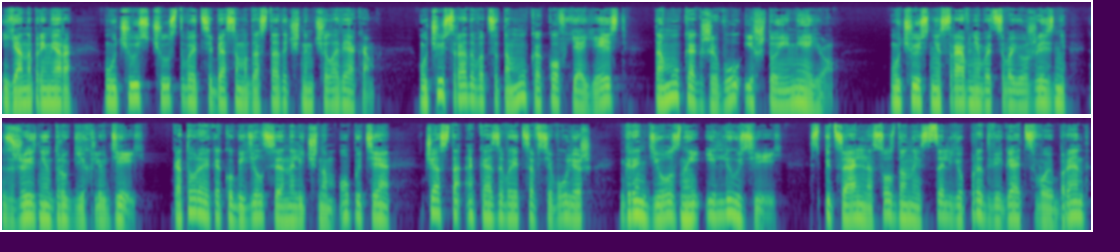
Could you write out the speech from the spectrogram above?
Я, например, учусь чувствовать себя самодостаточным человеком, Учусь радоваться тому, каков я есть, тому, как живу и что имею. Учусь не сравнивать свою жизнь с жизнью других людей, которая, как убедился на личном опыте, часто оказывается всего лишь грандиозной иллюзией, специально созданной с целью продвигать свой бренд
